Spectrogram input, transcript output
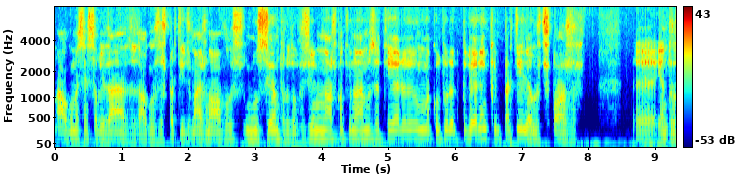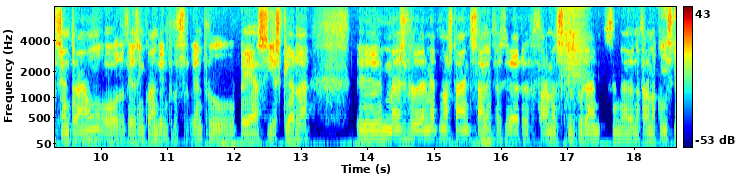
alguma sensibilidade de alguns dos partidos mais novos, no centro do regime nós continuamos a ter uma cultura de poder em que partilha os despojos eh, entre o centrão, ou de vez em quando entre o, entre o PS e a esquerda, mas verdadeiramente não está interessado em fazer reformas estruturantes na, na forma como se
